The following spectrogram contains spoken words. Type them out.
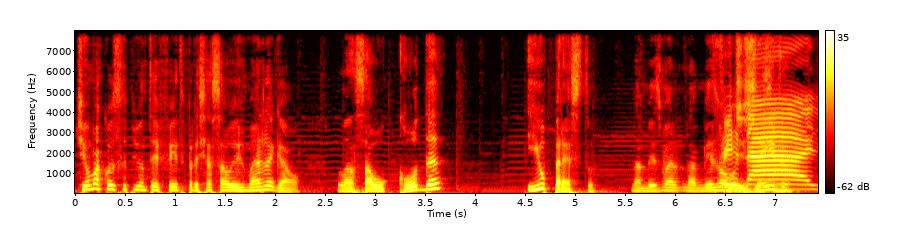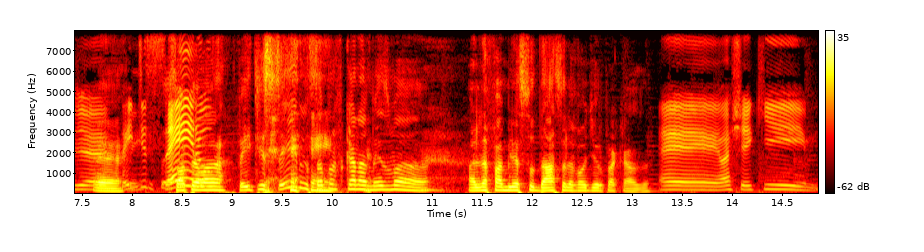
Tinha uma coisa que podiam ter feito pra deixar essa wave mais legal: lançar o Koda e o Presto na mesma, na mesma wave. Verdade. É. Feiticeiro. Só pela feiticeiro, só pra ficar na mesma. Ali na família Sudaço levar o dinheiro pra casa. É, eu achei que.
